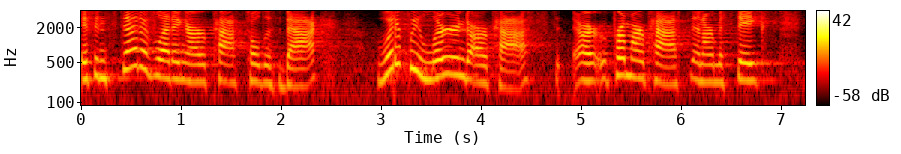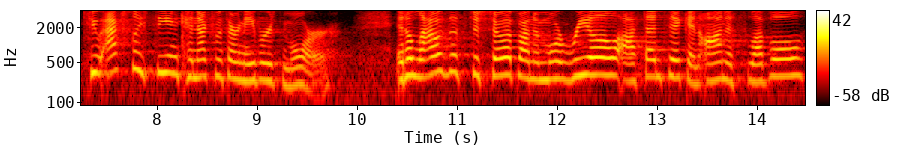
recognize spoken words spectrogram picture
if instead of letting our past hold us back, what if we learned our past, our, from our past and our mistakes to actually see and connect with our neighbors more? It allows us to show up on a more real, authentic, and honest level.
